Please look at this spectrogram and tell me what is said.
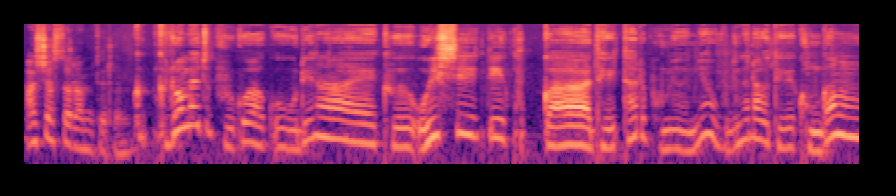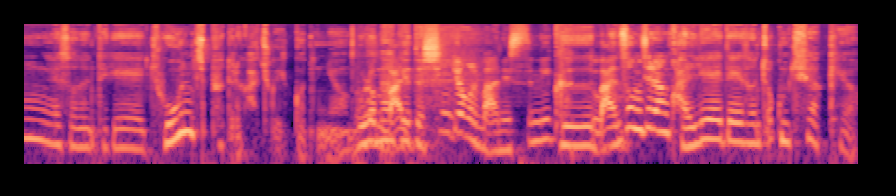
아시아 사람들은 그, 그럼에도 불구하고 우리나라의 그 OECD 국가 데이터를 보면요 우리나라가 되게 건강에서는 되게 좋은 지표들을 가지고 있거든요. 물론 만- 워낙에도 신경을 많이 쓰니까 그 또. 만성질환 관리에 대해서는 조금 취약해요.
